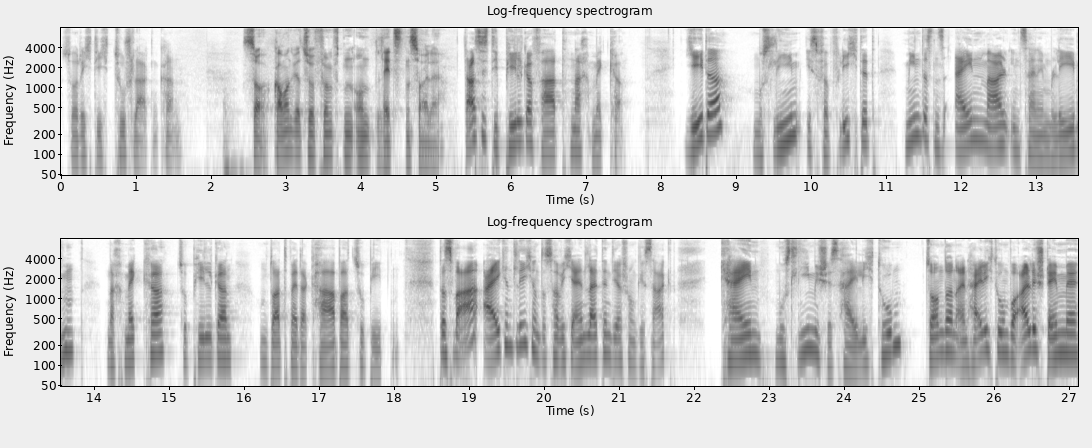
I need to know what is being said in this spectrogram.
so richtig zuschlagen kann. So, kommen wir zur fünften und letzten Säule. Das ist die Pilgerfahrt nach Mekka. Jeder Muslim ist verpflichtet, mindestens einmal in seinem Leben nach Mekka zu pilgern um dort bei der Kaaba zu beten. Das war eigentlich, und das habe ich einleitend ja schon gesagt, kein muslimisches Heiligtum, sondern ein Heiligtum, wo alle Stämme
